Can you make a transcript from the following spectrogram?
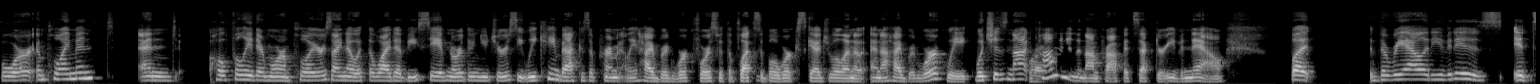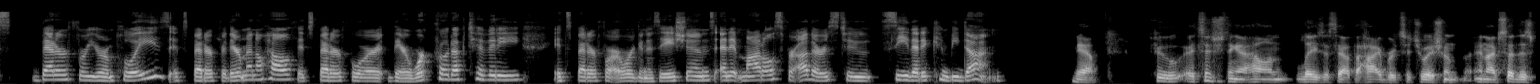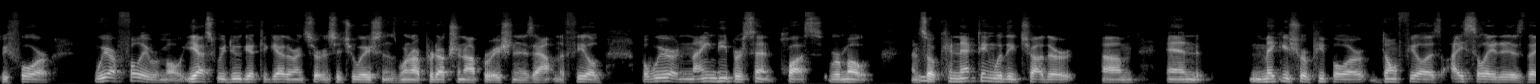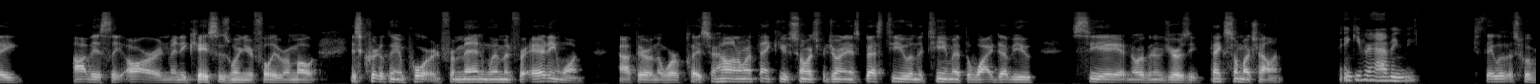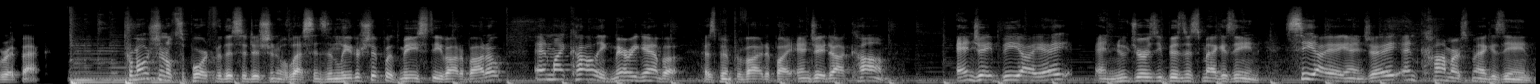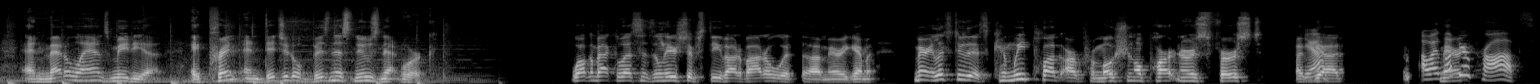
for employment. And hopefully there are more employers. I know at the YWCA of Northern New Jersey, we came back as a permanently hybrid workforce with a flexible work schedule and a, and a hybrid work week, which is not right. common in the nonprofit sector even now. But the reality of it is, it's better for your employees. It's better for their mental health. It's better for their work productivity. It's better for our organizations. And it models for others to see that it can be done. Yeah. To, it's interesting how Helen lays this out the hybrid situation. And I've said this before we are fully remote. Yes, we do get together in certain situations when our production operation is out in the field, but we are 90% plus remote. And mm-hmm. so connecting with each other um, and making sure people are don't feel as isolated as they obviously are in many cases when you're fully remote is critically important for men, women, for anyone out there in the workplace. So Helen, I want to thank you so much for joining us. Best to you and the team at the YWCA at Northern New Jersey. Thanks so much, Helen. Thank you for having me. Stay with us. We'll be right back. Promotional support for this edition of Lessons in Leadership with me, Steve Adubato, and my colleague, Mary Gamba, has been provided by NJ.com, NJBIA, and New Jersey Business Magazine, CIA NJ and Commerce Magazine, and Meadowlands Media, a print and digital business news network. Welcome back to Lessons in Leadership. Steve Adubato with uh, Mary Gamba. Mary, let's do this. Can we plug our promotional partners first? I've yeah. got Oh, I Mary? love your props.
